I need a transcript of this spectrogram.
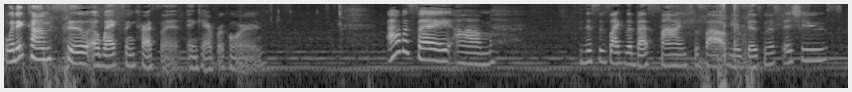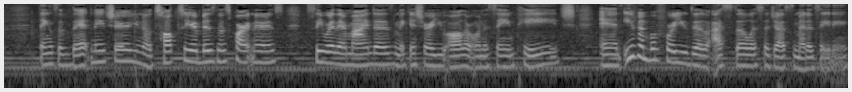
when it comes to a waxing crescent in Capricorn, I would say um, this is like the best time to solve your business issues things of that nature. You know, talk to your business partners, see where their mind is, making sure you all are on the same page. And even before you do, I still would suggest meditating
